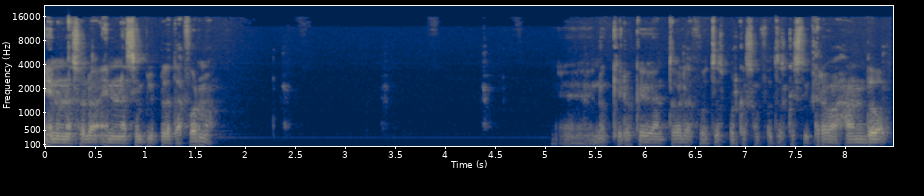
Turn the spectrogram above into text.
en una sola, en una simple plataforma. Eh, no quiero que vean todas las fotos porque son fotos que estoy trabajando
